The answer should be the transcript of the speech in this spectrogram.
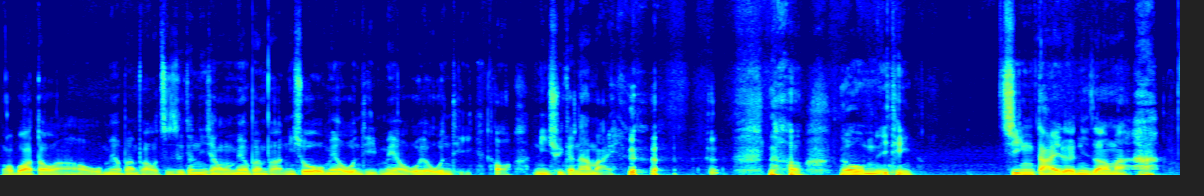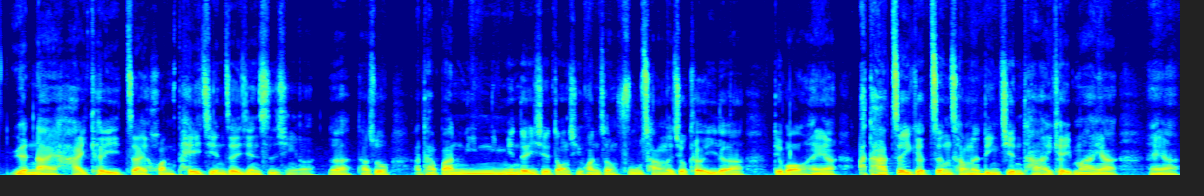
我不要抖啊，我没有办法，我只是跟你讲我没有办法。你说我没有问题，没有，我有问题，哦，你去跟他买。然后然后我们一听惊呆了，你知道吗？啊。原来还可以再换配件这件事情啊，对吧？他说啊，他把你里面的一些东西换成副厂的就可以了啊，对不？嘿呀，啊，他这个正常的零件他还可以卖呀，哎呀，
